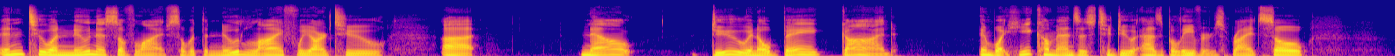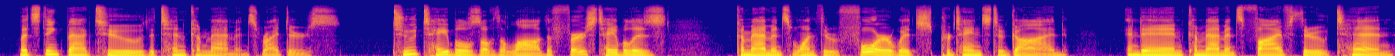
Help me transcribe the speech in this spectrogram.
into a newness of life. So, with the new life, we are to uh, now do and obey God in what He commands us to do as believers, right? So, let's think back to the Ten Commandments, right? There's two tables of the law. The first table is commandments 1 through 4, which pertains to God and then commandments 5 through 10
